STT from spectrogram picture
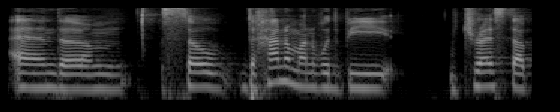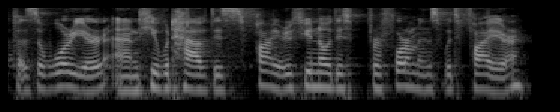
And um, so the Hanuman would be dressed up as a warrior, and he would have this fire. If you know this performance with fire,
